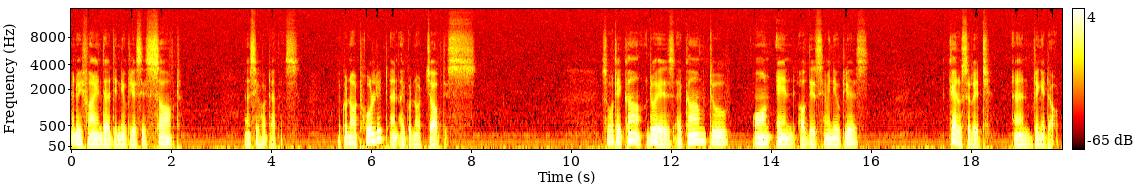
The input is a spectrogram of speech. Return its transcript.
And we find that the nucleus is soft and see what happens. I could not hold it and I could not chop this. So what I come do is I come to one end of this heminucleus, carousel it and bring it out.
